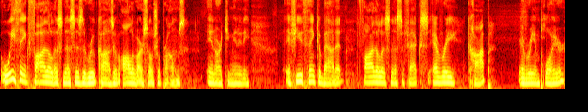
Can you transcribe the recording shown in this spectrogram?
We think fatherlessness is the root cause of all of our social problems in our community. If you think about it, fatherlessness affects every cop, every employer,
